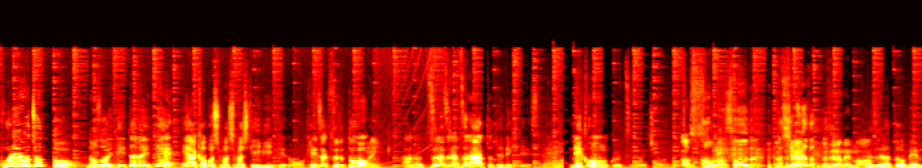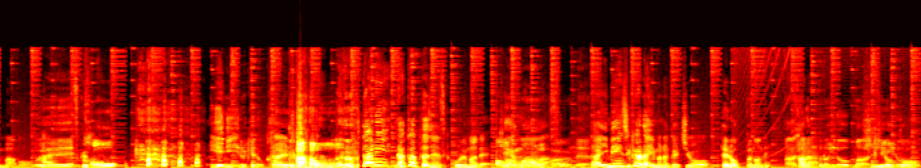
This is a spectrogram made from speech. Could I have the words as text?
これをちょっと覗いていただいて「え赤星マシマシ TV」っていうのを検索すると、はい。あのずらずらずらっと出てきてですね。猫のグッズも一応載ってあそうなんあそうなのあ 知らなかった。うずらメンマうずらとメンマも、はい。えー顔家にいるけど顔買える顔2人なかったじゃないですかこれまで。あ着るものがまあそうね。イメージカラー今なんか一応テロップのねあカラー。テロップの色まあ黄色と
